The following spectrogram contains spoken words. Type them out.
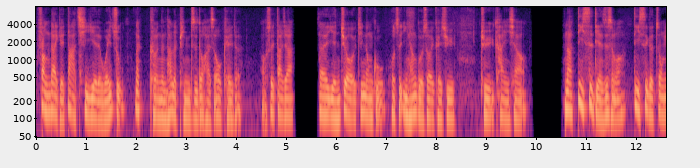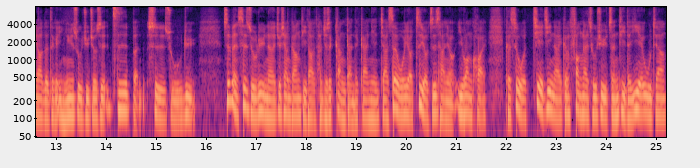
放贷给大企业的为主，那可能它的品质都还是 OK 的。哦，所以大家在研究金融股或者银行股的时候，也可以去去看一下哦。那第四点是什么？第四个重要的这个营运数据就是资本市足率。资本市足率呢，就像刚刚提到，它就是杠杆的概念。假设我有自有资产有一万块，可是我借进来跟放贷出去，整体的业务这样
